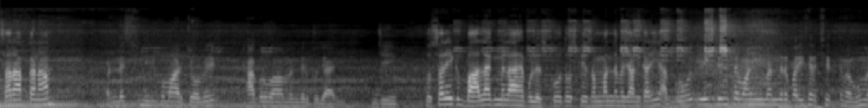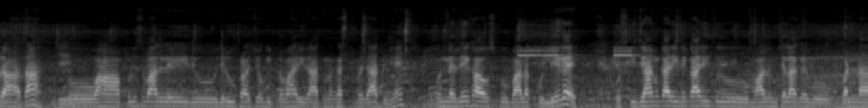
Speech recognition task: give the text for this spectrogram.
सर आपका नाम? पंडित सुनील कुमार चौबे ठाकुर बाबा मंदिर पुजारी। जी तो सर एक बालक मिला है पुलिस को तो उसके संबंध में जानकारी है आपको? वो एक दिन से वहीं मंदिर परिसर क्षेत्र में घूम रहा था जी। तो वहाँ पुलिस वाले जो ज़रूर खड़ा चौकी प्रभारी रात में गश्त पर जाते हैं उनने देखा उसको बालक को ले गए उसकी जानकारी निकाली तो मालूम चला कि वो बंडा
